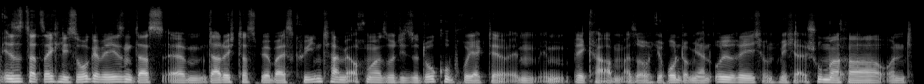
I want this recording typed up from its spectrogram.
ist es tatsächlich so gewesen, dass ähm, dadurch, dass wir bei Screentime ja auch immer so diese Doku-Projekte im, im Blick haben, also hier rund um Jan Ulrich und Michael Schumacher und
